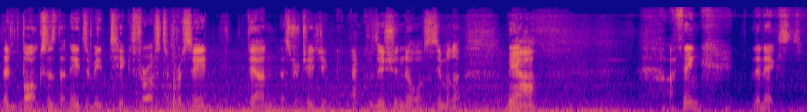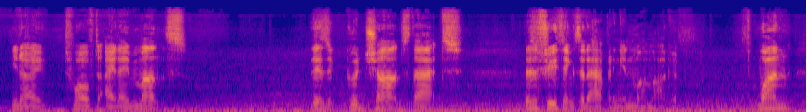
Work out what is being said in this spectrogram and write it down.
the boxes that need to be ticked for us to proceed down a strategic acquisition or similar. Now, I think the next, you know, 12 to 18 months, there's a good chance that there's a few things that are happening in my market. One,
